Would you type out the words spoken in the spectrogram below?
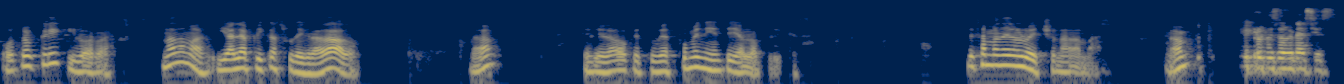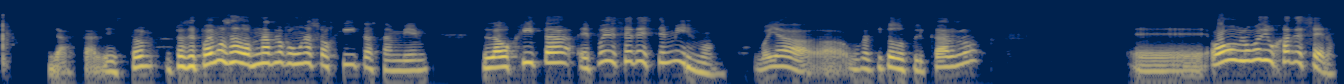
otro clic y lo arrastras. Nada más, y ya le aplicas su degradado. El degradado que tú veas conveniente ya lo aplicas. De esa manera lo he hecho nada más. Sí, profesor, gracias. Ya está, listo. Entonces podemos adornarlo con unas hojitas también. La hojita eh, puede ser este mismo. Voy a, un ratito duplicarlo. Eh, o lo voy a dibujar de cero.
